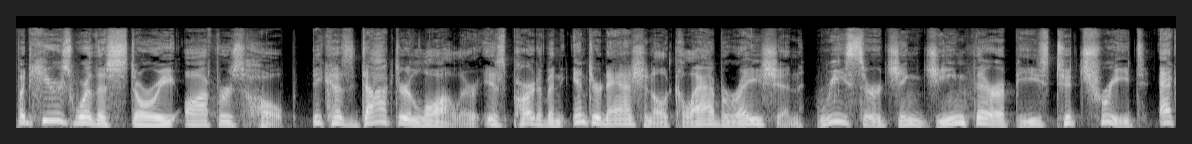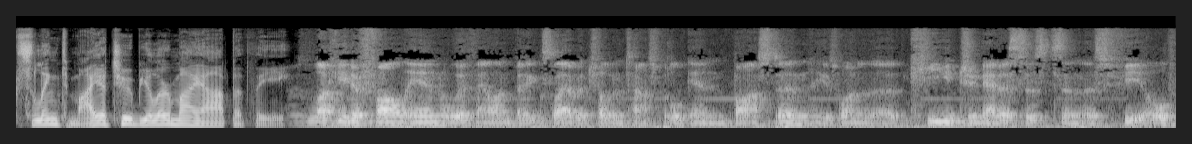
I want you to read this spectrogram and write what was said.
But here's where the story offers hope because Dr. Lawlor is part of an international collaboration researching gene therapies to treat X linked myotubular myopathy. I was lucky to fall in with Alan Beggs' lab at Children's Hospital in Boston. He's one of the key geneticists in this field,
